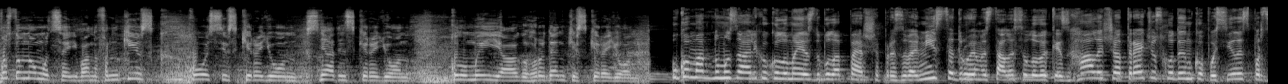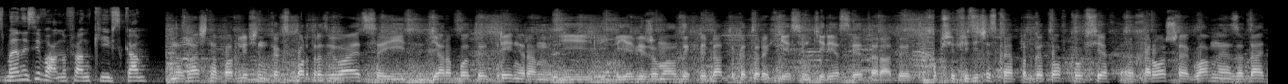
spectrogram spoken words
В основному це Івано-Франківськ, Косівський район, Снятинський район, Коломия, Городенківський район. У командному заліку Коломия здобула перше призове місце. Другими стали силовики з Галича. Третю сходинку посіли спортсмени з Івано-Франківська. Однозначно пауэрлифтинг как спорт развивается, и я работаю тренером, и я вижу молодых ребят, у которых есть интерес, и это радует. Общефизическая подготовка у всех э, хорошая, главное задать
